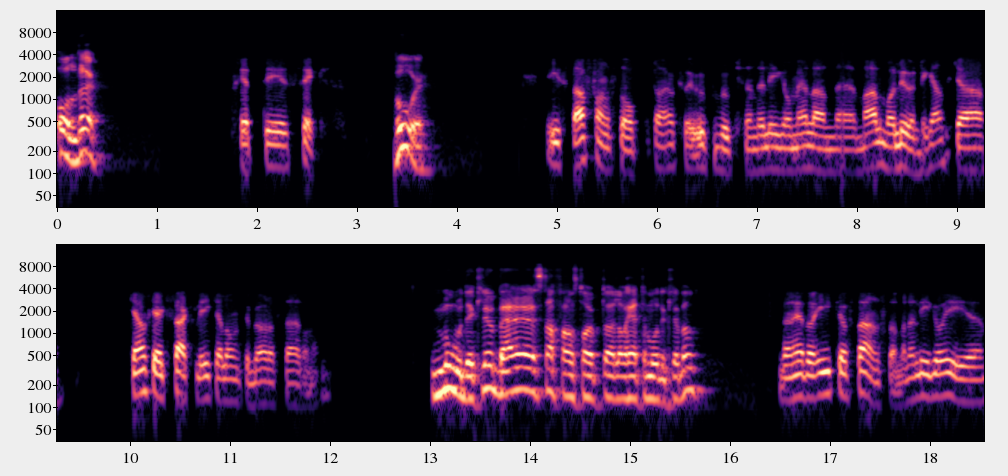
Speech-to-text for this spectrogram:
Ålder? 36. Bor? I Staffanstorp där jag också är uppvuxen. Det ligger mellan eh, Malmö och Lund. Det är ganska, ganska exakt lika långt till båda städerna. Moderklubb, är det Staffanstorp då, eller vad heter moderklubben? Den heter IK Stanstad, men den ligger i, eh,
